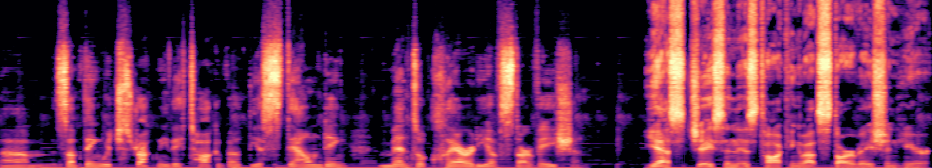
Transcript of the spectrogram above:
um, something which struck me. They talk about the astounding mental clarity of starvation. Yes, Jason is talking about starvation here,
